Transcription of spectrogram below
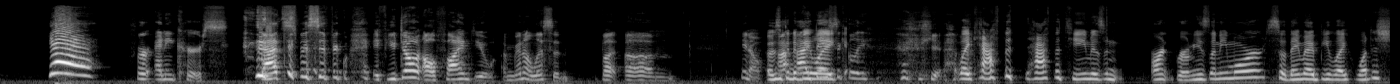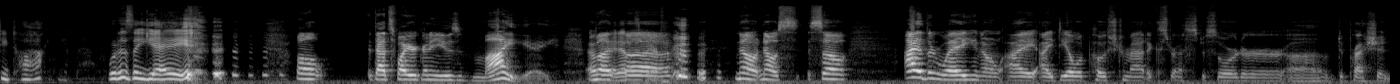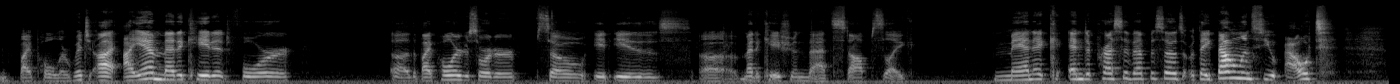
yeah for any curse. That specific. if you don't, I'll find you. I'm gonna listen. But um, you know, I was gonna be like- basically, yeah. Like half the half the team isn't aren't bronies anymore, so they might be like, what is she talking about? What is a yay? Well, that's why you're gonna use my yay. but that's uh, no, no. So either way, you know, I I deal with post traumatic stress disorder, uh, depression, bipolar, which I I am medicated for. Uh, the bipolar disorder, so it is uh, medication that stops like manic and depressive episodes, or they balance you out,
